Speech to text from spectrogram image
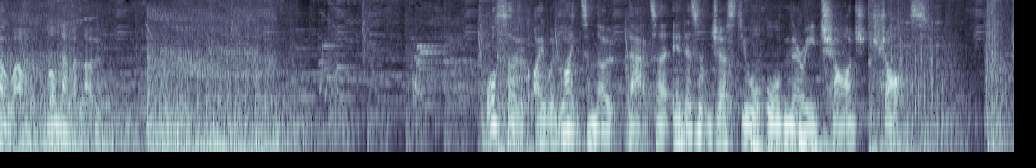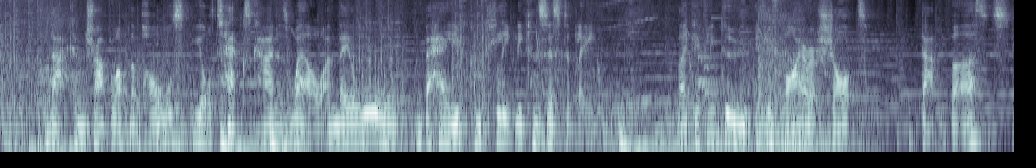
Oh well, we'll never know. Also, I would like to note that uh, it isn't just your ordinary charged shots that can travel up the poles, your techs can as well, and they all behave completely consistently. Like if you do, if you fire a shot that bursts,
